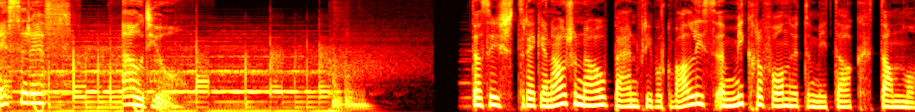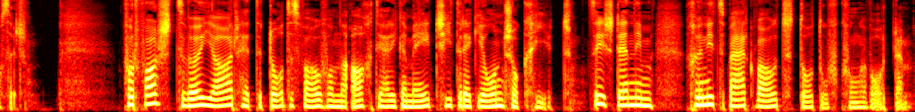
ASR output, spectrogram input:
SRF Audio. Das ist das Regionaljournal Bern-Fribourg-Wallis. Am Mikrofon heute Mittag Dan Moser. Vor fast zwei Jahren hat der Todesfall von einem achtjährigen Mädchen die Region schockiert. Sie ist dann im Königsbergwald tot aufgefunden worden.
